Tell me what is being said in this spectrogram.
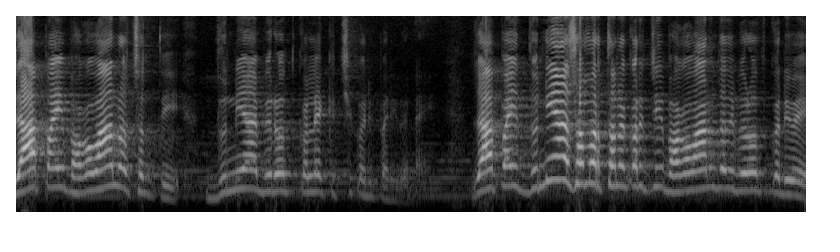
ଯାହା ପାଇଁ ଭଗବାନ ଅଛନ୍ତି ଦୁନିଆ ବିରୋଧ କଲେ କିଛି କରିପାରିବେ ନାହିଁ। ଯାହା ପାଇଁ ଦୁନିଆ ସମର୍ଥନ କରିଛି ଭଗବାନ ଯଦି ବିରୋଧ କରିବେ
